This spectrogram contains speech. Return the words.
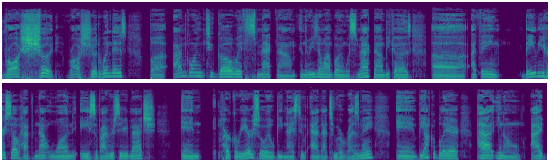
Raw should Raw should win this but I'm going to go with SmackDown. And the reason why I'm going with SmackDown because uh, I think Bayley herself have not won a Survivor Series match in her career, so it would be nice to add that to her resume. And Bianca Belair, I you know I've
